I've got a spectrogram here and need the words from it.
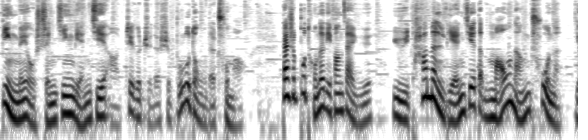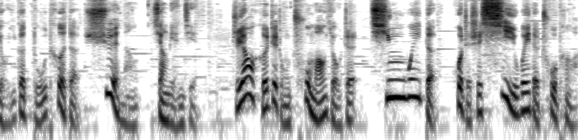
并没有神经连接啊，这个指的是哺乳动物的触毛，但是不同的地方在于，与它们连接的毛囊处呢有一个独特的血囊相连接。只要和这种触毛有着轻微的或者是细微的触碰啊，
